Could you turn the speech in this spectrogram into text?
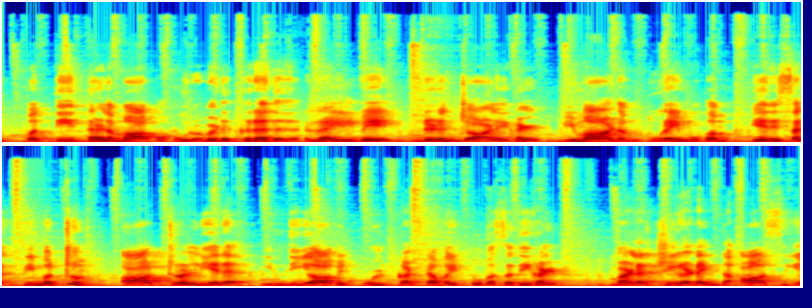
உற்பத்தி தளமாக உருவெடுக்கிறது. ரயில்வே நெடுஞ்சாலைகள் விமானம் துறைமுகம் எரிசக்தி மற்றும் ஆற்றல் என இந்தியாவின் உள்கட்டமைப்பு வசதிகள் வளர்ச்சியடைந்த ஆசிய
